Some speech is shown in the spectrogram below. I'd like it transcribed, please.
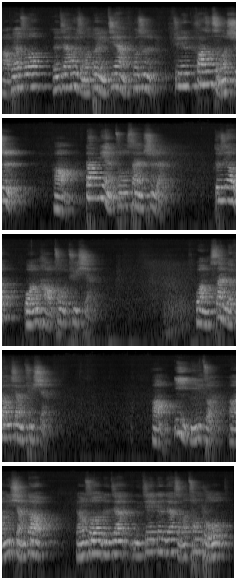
啊，比方说人家为什么对你这样，或是今天发生什么事，啊，当面诸善事啊，就是要往好处去想。往善的方向去想，啊，意已转啊，你想到，比方说人家你今天跟人家什么冲突，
